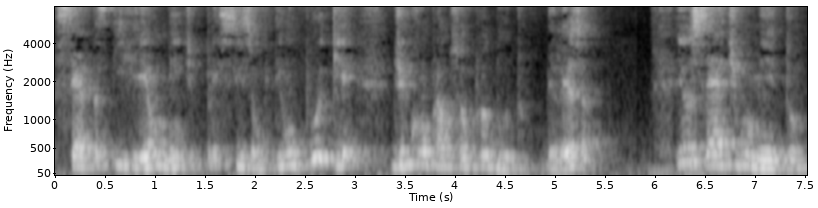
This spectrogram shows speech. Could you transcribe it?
certas que realmente precisam, que tem um porquê de comprar o seu produto, beleza? E o sétimo mito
